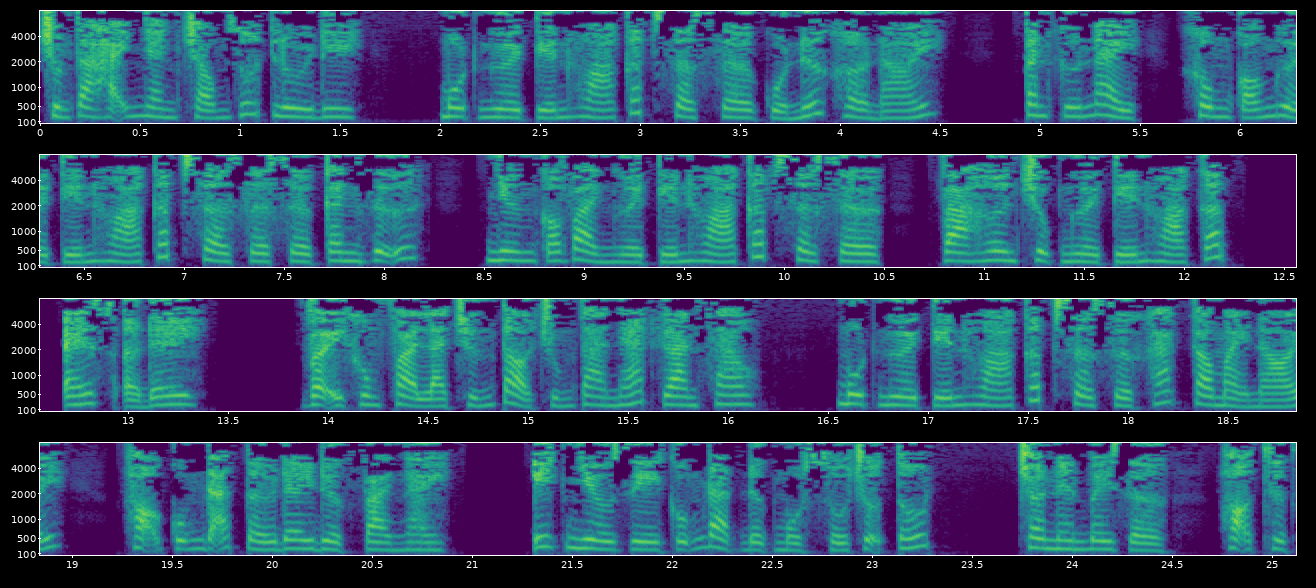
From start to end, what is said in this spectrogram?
chúng ta hãy nhanh chóng rút lui đi. Một người tiến hóa cấp sơ sơ của nước hờ nói, căn cứ này không có người tiến hóa cấp sơ sơ sơ canh giữ, nhưng có vài người tiến hóa cấp sơ sơ và hơn chục người tiến hóa cấp S ở đây. Vậy không phải là chứng tỏ chúng ta nhát gan sao? Một người tiến hóa cấp sơ sơ khác cao mày nói, họ cũng đã tới đây được vài ngày, ít nhiều gì cũng đạt được một số chỗ tốt, cho nên bây giờ họ thực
